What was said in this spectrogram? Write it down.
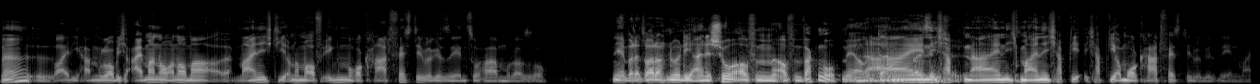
Ne? Weil die haben, glaube ich, einmal noch, noch mal, meine ich, die auch noch mal auf irgendeinem Rock-Hard-Festival gesehen zu haben oder so. Nee, aber das war doch nur die eine Show auf dem, auf dem Wacken Open Air. Und dann, nein, ich ich hab, nein, ich meine, ich habe die, ich hab die am Rock-Hard-Festival gesehen, meine ich.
